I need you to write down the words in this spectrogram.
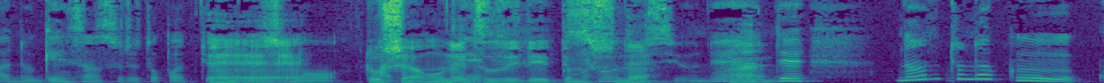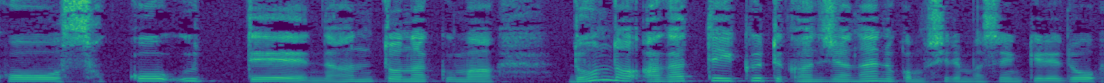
あの減産するとかっていう話も、えー、ロシアもね続いていってますしね。そうですよね、はい、でなんとなくこう底を打ってなんとなくまあどんどん上がっていくって感じじゃないのかもしれませんけれど、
